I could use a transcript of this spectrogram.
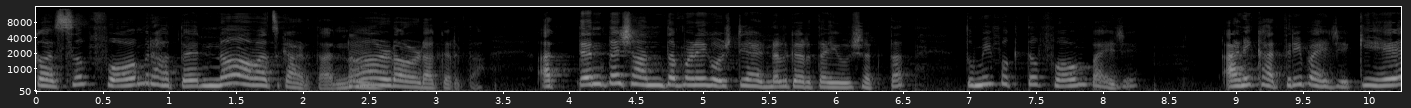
कसं फर्म राहतोय न आवाज काढता न आरडाओरडा करता अत्यंत शांतपणे गोष्टी हँडल करता येऊ शकतात. तुम्ही फक्त फर्म पाहिजे आणि खात्री पाहिजे की हे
